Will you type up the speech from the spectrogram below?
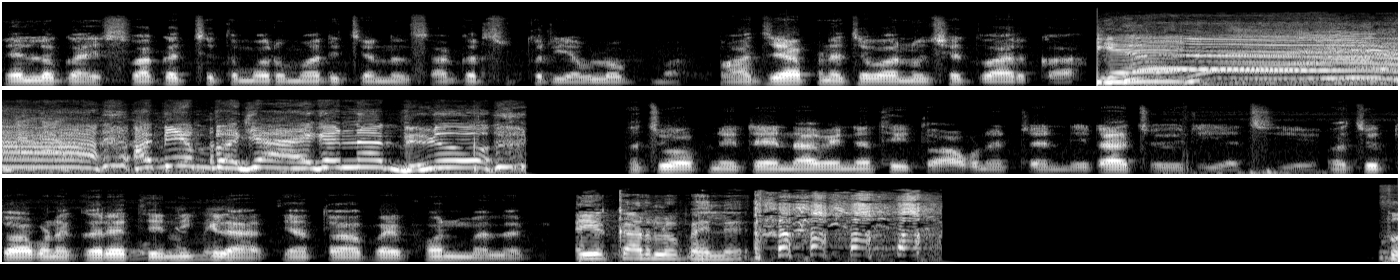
હેલો ગાઈસ સ્વાગત છે તમારું મારી ચેનલ સાગર સુતરિયા વ્લોગમાં તો આજે આપણે જવાનું છે દ્વારકા अभी मजा आएगा ना भिड़ो હજુ આપણી ટ્રેન આવી નથી તો આપણે ટ્રેન ની રાહ જોઈ રહ્યા છીએ હજુ તો આપણે ઘરેથી નીકળ્યા ત્યાં તો આ ભાઈ ફોનમાં લાગી ये कर लो पहले तो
